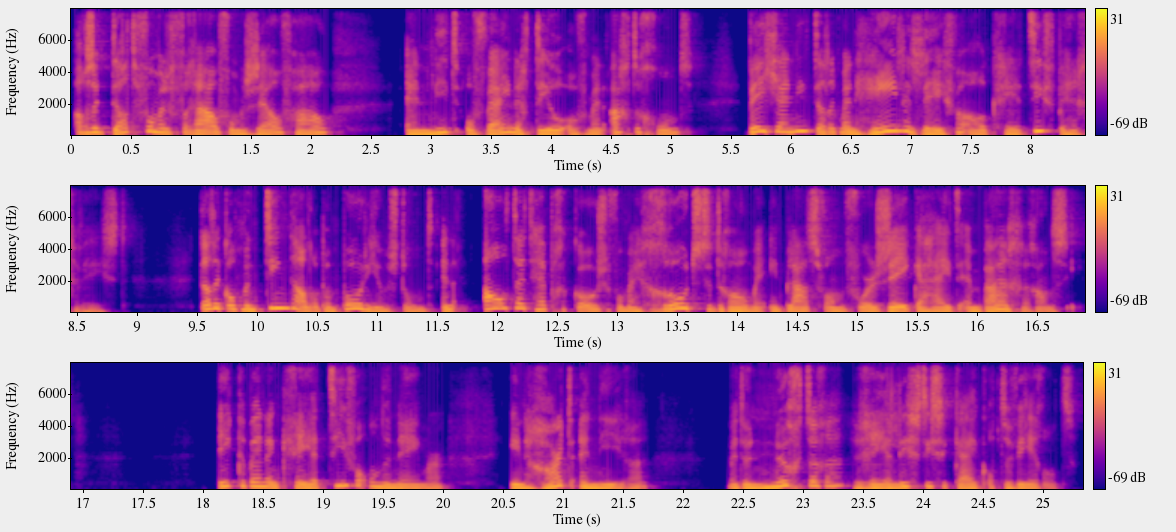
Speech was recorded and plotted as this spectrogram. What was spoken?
Als ik dat voor mijn verhaal voor mezelf hou en niet of weinig deel over mijn achtergrond, weet jij niet dat ik mijn hele leven al creatief ben geweest. Dat ik op mijn tiende al op een podium stond en altijd heb gekozen voor mijn grootste dromen in plaats van voor zekerheid en baangarantie. Ik ben een creatieve ondernemer in hart en nieren met een nuchtere, realistische kijk op de wereld.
